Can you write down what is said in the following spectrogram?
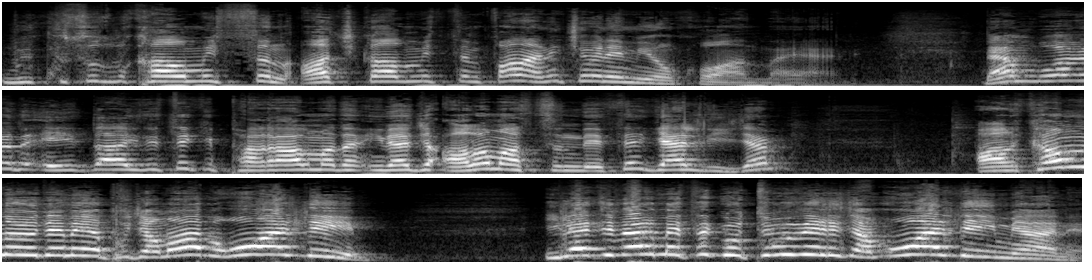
uykusuz mu kalmışsın aç kalmışsın falan hiç önemi yok o anda yani. Ben bu arada eczacı dese ki para almadan ilacı alamazsın dese gel diyeceğim. Arkamla ödeme yapacağım abi o haldeyim. İlacı vermese götümü vereceğim o haldeyim yani.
